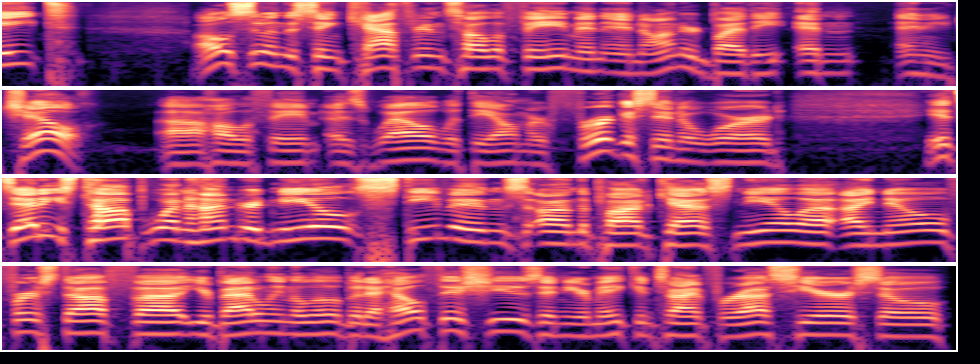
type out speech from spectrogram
eight. Also in the St. Catharines Hall of Fame and, and honored by the NHL uh, Hall of Fame as well with the Elmer Ferguson Award. It's Eddie's Top 100. Neil Stevens on the podcast. Neil, uh, I know first off, uh, you're battling a little bit of health issues and you're making time for us here. So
